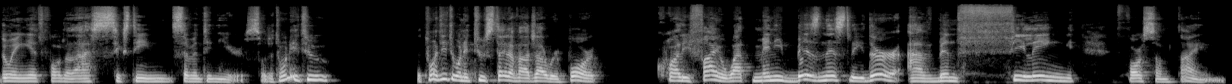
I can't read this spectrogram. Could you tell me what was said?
doing it for the last 16, 17 years. So the 22, the 2022 state of agile report qualify what many business leaders have been feeling for some time.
